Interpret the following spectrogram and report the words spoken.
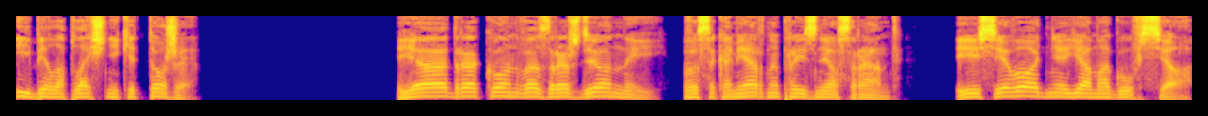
И белоплащники тоже. «Я дракон возрожденный», — высокомерно произнес Ранд. «И сегодня я могу все».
